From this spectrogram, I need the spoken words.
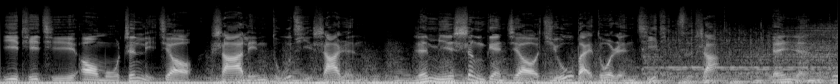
一提起奥姆真理教，沙林毒气杀人。人民圣殿教九百多人集体自杀，人人不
